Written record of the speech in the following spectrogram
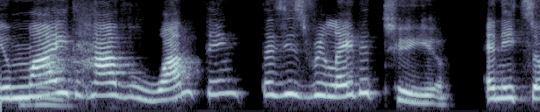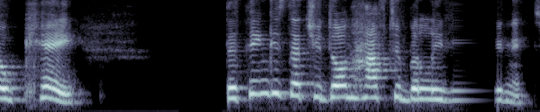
You Yeah. might have one thing that is related to you, and it's okay. The thing is that you don't have to believe in it.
